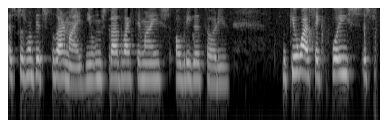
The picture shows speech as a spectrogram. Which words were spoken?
as pessoas vão ter de estudar mais e o mestrado vai ser mais obrigatório. O que eu acho é que depois as pessoas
